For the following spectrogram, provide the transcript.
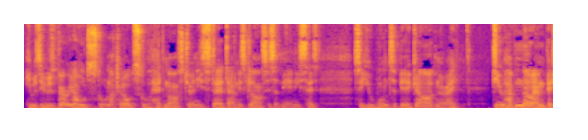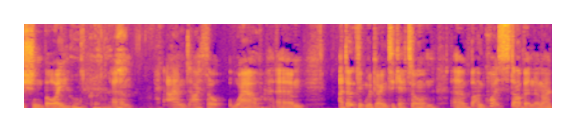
He was he was very old school, like an old school headmaster, and he stared down his glasses at me and he says, so you want to be a gardener, eh? Do you have no ambition, boy? Oh, goodness. Um, and I thought, wow, um, I don't think we're going to get on. Uh, but I'm quite stubborn and I,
